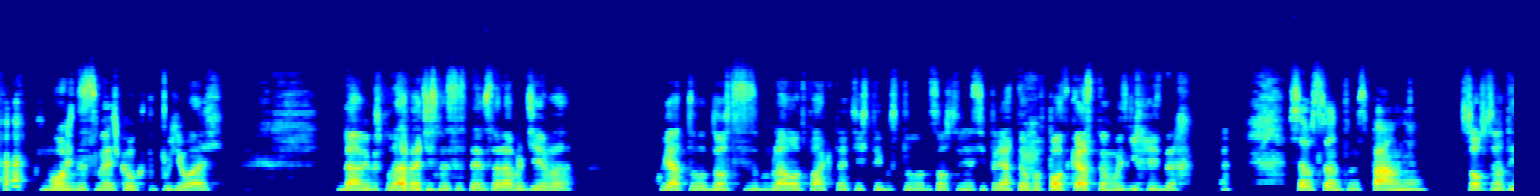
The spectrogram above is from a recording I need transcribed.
можеш да смееш колкото пожелаш. Дами и господа, вече сме с Тем Сарабаджиева, която доста се забавлява от факта, че ще гостува на собствения си приятел в подкаста му изглежда. Собствената ми спалня. Собствената.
